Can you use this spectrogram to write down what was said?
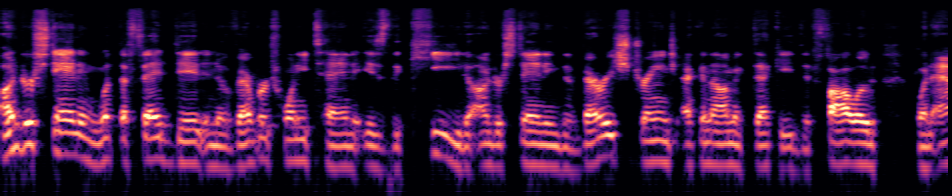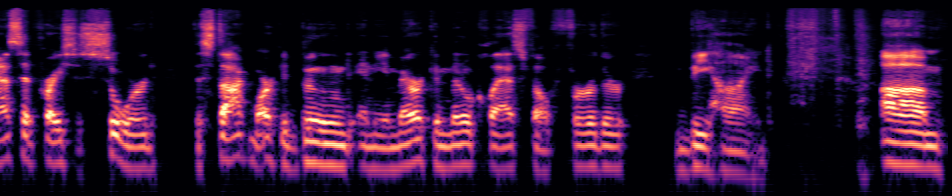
Understanding what the Fed did in November 2010 is the key to understanding the very strange economic decade that followed when asset prices soared, the stock market boomed, and the American middle class fell further behind. Um,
